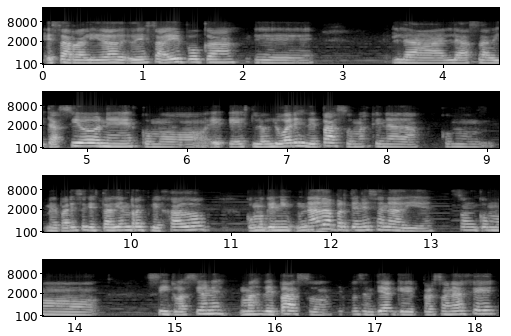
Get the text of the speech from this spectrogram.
esa realidad de esa época, eh, las habitaciones, como e, los lugares de paso más que nada. Como, me parece que está bien reflejado, como que nada pertenece a nadie, son como situaciones más de paso. Yo sentía que el personaje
